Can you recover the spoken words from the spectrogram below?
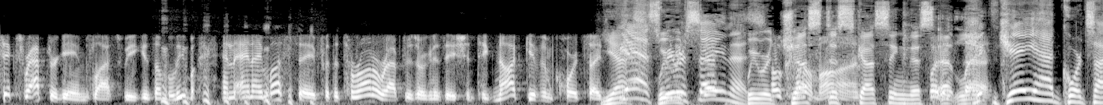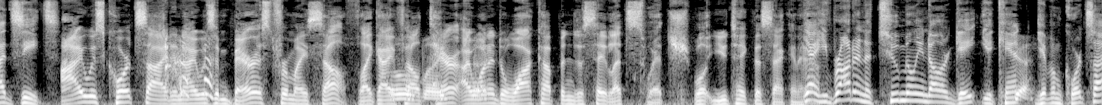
six Raptor games last week. It's unbelievable. and and I must say, for the Toronto Raptors organization to not give him courtside. Yes, Yes, we were saying this. We were Oh, just discussing this What at length. Jay had courtside seats. I was courtside and I was embarrassed for myself. Like I Oh felt my terror. I wanted to walk up and just say, "Let's switch." Well, you take the second half. Yeah, he brought in a two million dollar gate. You can't Yeah. give him courtside.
